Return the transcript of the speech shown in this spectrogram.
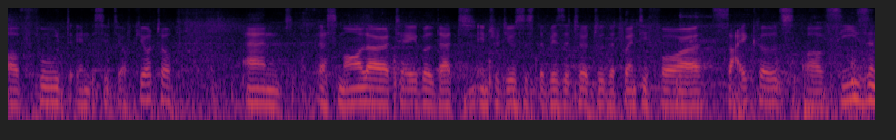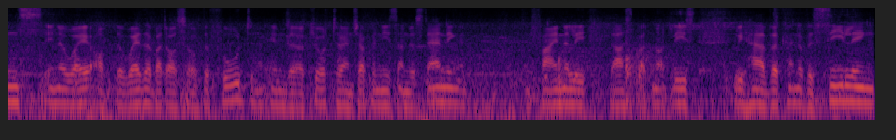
of food in the city of Kyoto. And a smaller table that introduces the visitor to the 24 cycles of seasons in a way of the weather but also of the food in the Kyoto and Japanese understanding. And finally, last but not least, we have a kind of a ceiling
